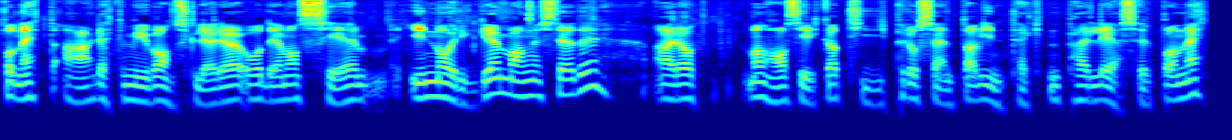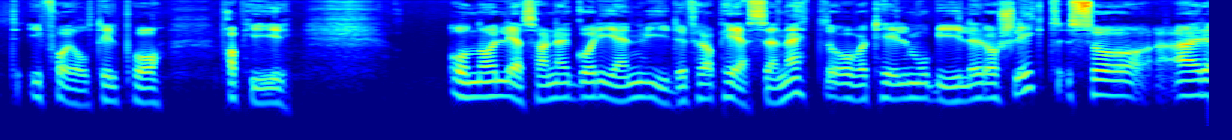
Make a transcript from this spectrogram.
På nett er dette mye vanskeligere, og det man ser i Norge mange steder, er at man har ca. 10% av inntekten per leser på nett i forhold til på papir. Og når leserne går igjen videre fra PC-nett over til mobiler og slikt, så er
